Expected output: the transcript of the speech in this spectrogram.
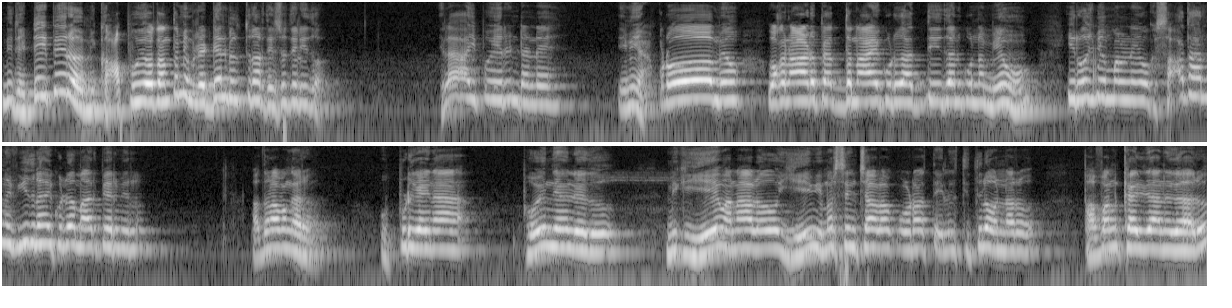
మీరు రెడ్డి అయిపోయారు. మీ కాపు యువతంతా మేము రెడ్డి అని పిలుతున్నారు తెలుసో తెలీదు? ఇలా అయిపోయారేంటండి? ఏమి ఎక్కడో మేము ఒకనాడు పెద్ద నాయకుడు అది ఇది అనుకున్న మేము ఈరోజు మిమ్మల్ని ఒక సాధారణ వీధి నాయకుడిగా మారిపోయారు మీరు. పద్మనాభం గారు ఇప్పుడుకైనా పోయిందేం లేదు. మీకు ఏం అనాలో ఏం విమర్శించాలో కూడా తెలియని స్థితిలో ఉన్నారు. పవన్ కళ్యాణ్ గారు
